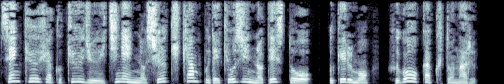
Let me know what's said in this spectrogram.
1991年の秋季キャンプで巨人のテストを受けるも不合格となる。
